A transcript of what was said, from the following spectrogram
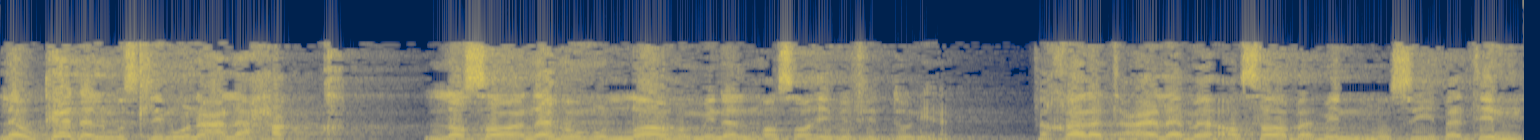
لو كان المسلمون على حق لصانهم الله من المصائب في الدنيا. فقال تعالى ما أصاب من مصيبة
